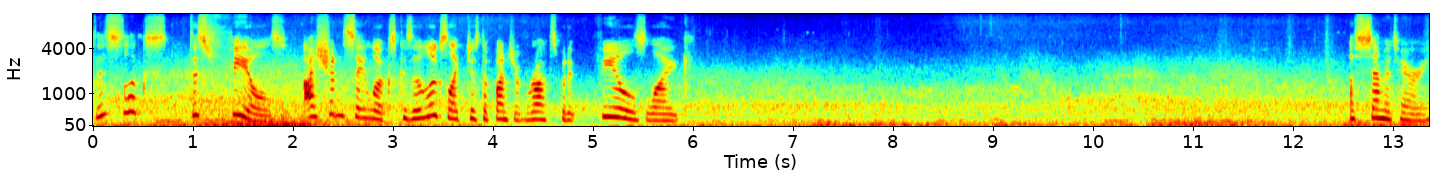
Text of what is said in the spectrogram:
This looks... this feels... I shouldn't say looks, because it looks like just a bunch of rocks, but it feels like... A cemetery.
